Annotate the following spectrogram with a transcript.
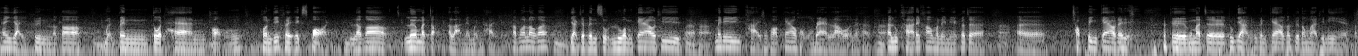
ให้ใหญ่ขึ้นแล้วก็อืมเหมือนเป็นตัวแทนของ คนที่เคยเอ็กซ์พอร์ตอืมแล้วก็เริ่มมาเจาะตลาดในเมืองไทยครับเพราะเราก็อืมอยากจะเป็นศูนย์รวมแก้วที่อ่าฮะไม่ได้ขายเฉพาะแก้วของแบรนด์เรานะครับฮะถ้าลูกค้าได้เข้ามาในนี้ก็จะฮะเอ่อช้อปปิ้งแก้วได้ คือมาเจอทุกอย่างที่เป็นแก้วก็คือต้องมาที่นี่ครับ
